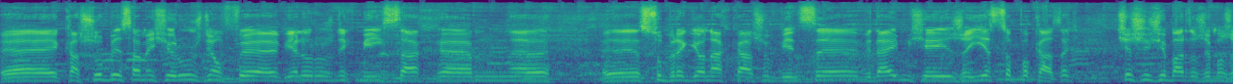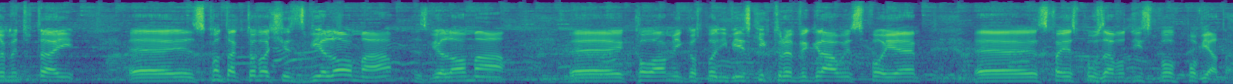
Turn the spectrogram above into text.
E, Kaszuby same się różnią w e, wielu różnych miejscach, e, e, subregionach Kaszub, więc e, wydaje mi się, że jest co pokazać. Cieszę się bardzo, że możemy tutaj e, skontaktować się z wieloma, z wieloma e, kołami gospodyń wiejskich, które wygrały swoje, e, swoje współzawodnictwo w powiatach.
